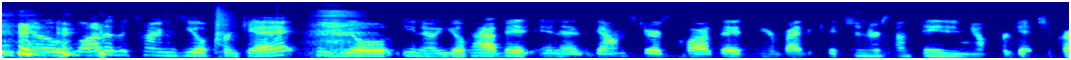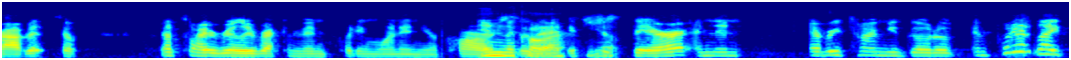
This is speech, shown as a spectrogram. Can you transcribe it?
You know, a lot of the times you'll forget because you'll, you know, you'll have it in a downstairs closet nearby the kitchen or something, and you'll forget to grab it. So that's why I really recommend putting one in your car In the so car, that it's yep. just there. And then every time you go to and put it like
